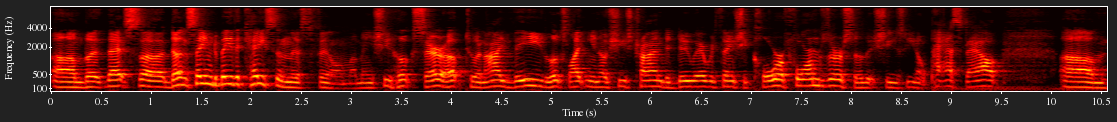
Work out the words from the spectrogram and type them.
Um, but that's uh, doesn't seem to be the case in this film. I mean, she hooks Sarah up to an IV. Looks like you know she's trying to do everything. She chloroforms her so that she's you know passed out um,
